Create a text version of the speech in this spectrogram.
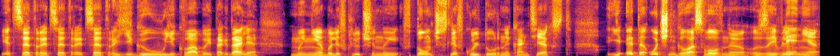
etc., etc., etc., ЕГУ, ЕКВАБа и так далее, мы не были включены в том числе в культурный контекст. И это очень голословное заявление,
